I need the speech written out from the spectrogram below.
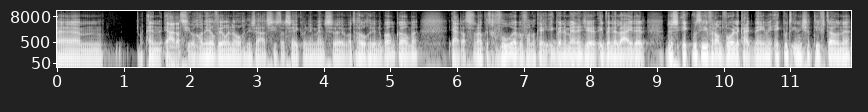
Um, en ja, dat zien we gewoon heel veel in organisaties. Dat zeker wanneer mensen wat hoger in de boom komen. Ja, dat ze dan ook het gevoel hebben van oké, ik ben een manager, ik ben de leider. Dus ik moet hier verantwoordelijkheid nemen. Ik moet initiatief tonen.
